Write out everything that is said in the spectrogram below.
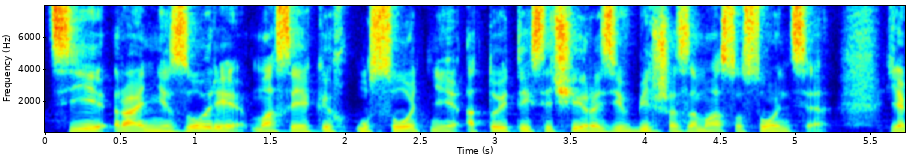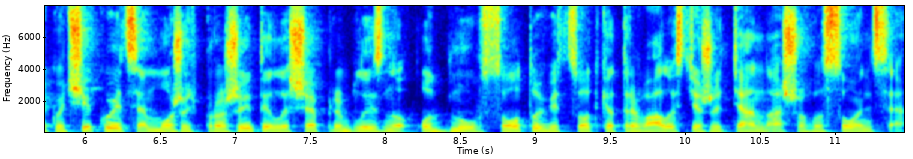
ці ранні зорі, маса яких у сотні, а то й тисячі разів більше за масу сонця, як очікується, можуть прожити лише приблизно одну соту відсотка тривалості життя нашого сонця,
